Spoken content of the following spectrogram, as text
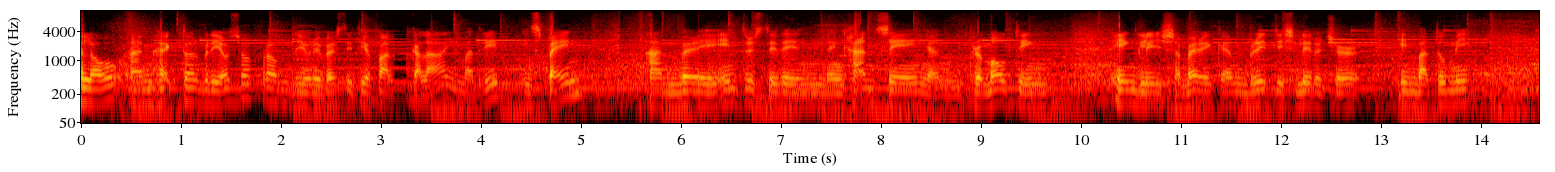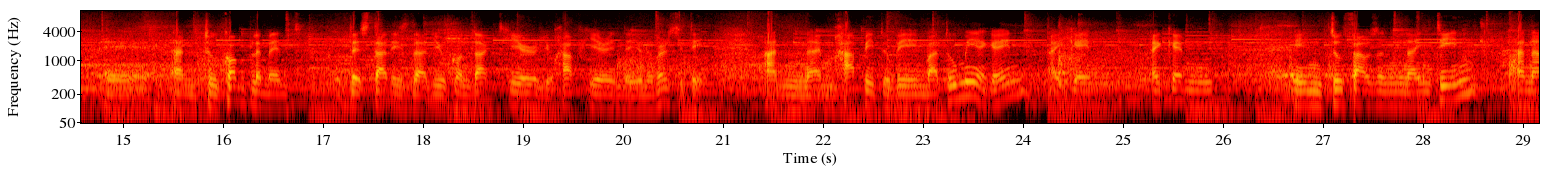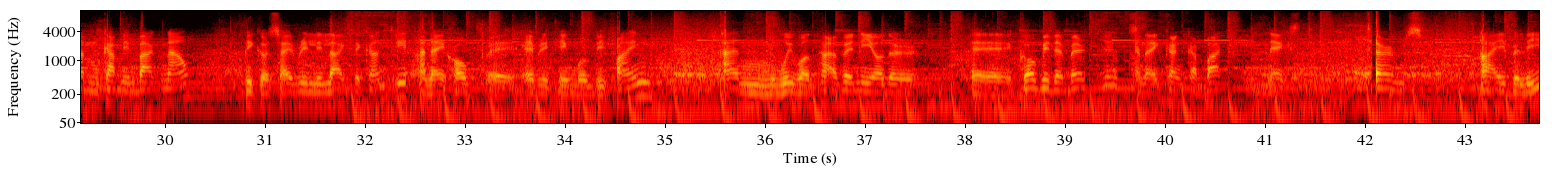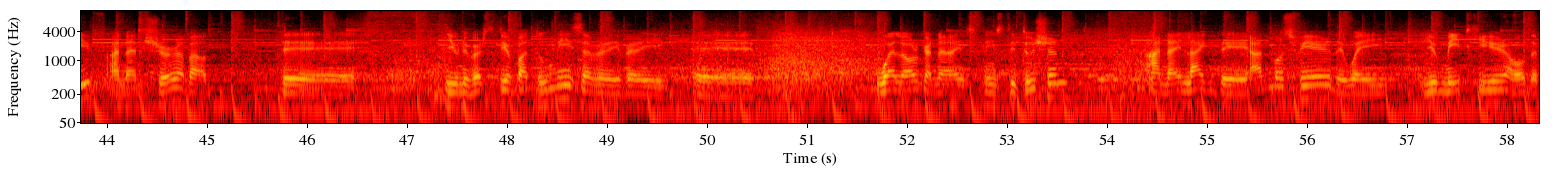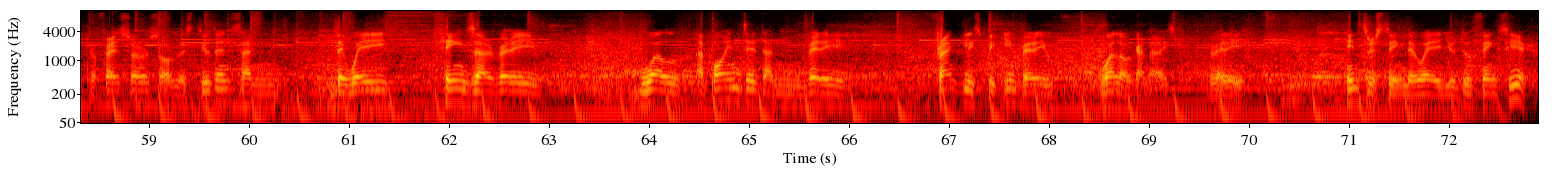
Hello, I'm Hector Brioso from the University of Alcalá in Madrid, in Spain. I'm very interested in enhancing and promoting English, American, British literature in Batumi uh, and to complement the studies that you conduct here, you have here in the university. And I'm happy to be in Batumi again. I came, I came in 2019 and I'm coming back now because I really like the country and I hope uh, everything will be fine and we won't have any other uh, COVID emergency and I can come back in next terms. I believe and I'm sure about the, the University of Batumi is a very, very uh, well organized institution and I like the atmosphere, the way you meet here, all the professors, all the students and the way things are very well appointed and very, frankly speaking, very well organized, very interesting the way you do things here.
